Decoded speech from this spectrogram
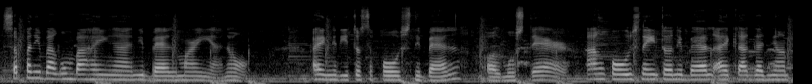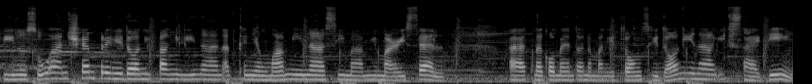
sa panibagong bahay nga ni Bel Mariano. Ay nga dito sa post ni Bel, almost there. Ang post na ito ni Bel ay kagad niyang pinusuan syempre ni Donnie Pangilinan at kanyang mami na si Mami Maricel. At nagkomento naman itong si Donnie ng exciting.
